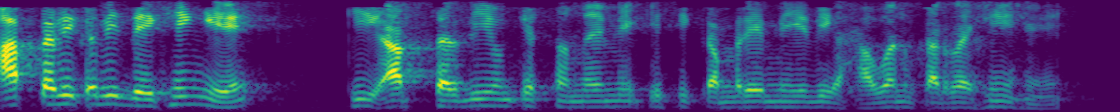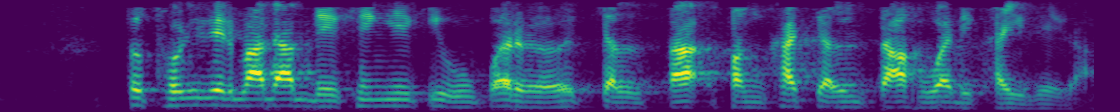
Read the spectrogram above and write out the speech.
आप कभी कभी देखेंगे कि आप सर्दियों के समय में किसी कमरे में यदि हवन कर रहे हैं तो थोड़ी देर बाद आप देखेंगे कि ऊपर चलता, पंखा चलता हुआ दिखाई देगा।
